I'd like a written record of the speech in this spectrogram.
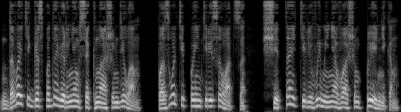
Давайте, господа, вернемся к нашим делам. Позвольте поинтересоваться, считаете ли вы меня вашим пленником?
